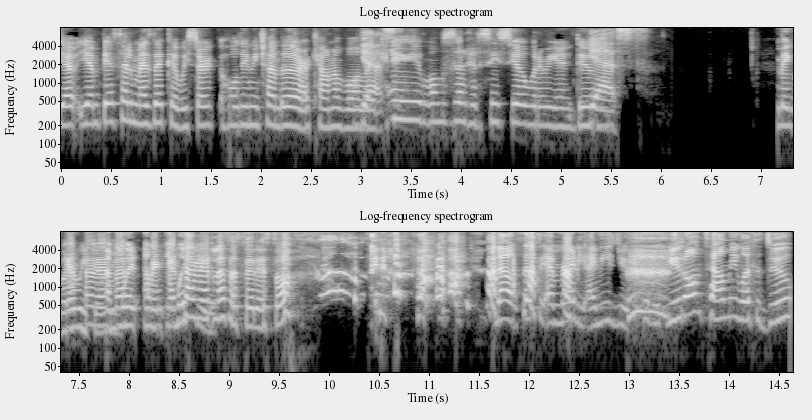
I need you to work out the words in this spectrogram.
ya, ya empieza el mes de que we start holding each other accountable. Yes. Like, hey, vamos a hacer ejercicio. What are we gonna do? Yes. Me What are we encanta, doing? verlas, I'm with- I'm- me encanta with you. verlas hacer eso. No, Ceci, I'm ready. I need you. If you don't tell me what to do,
